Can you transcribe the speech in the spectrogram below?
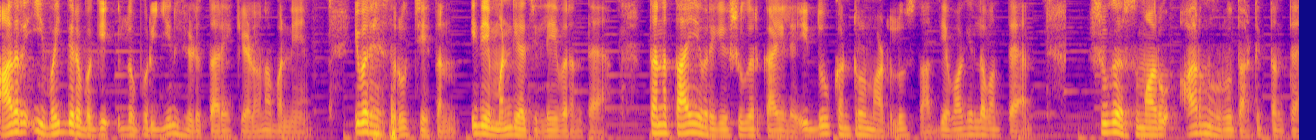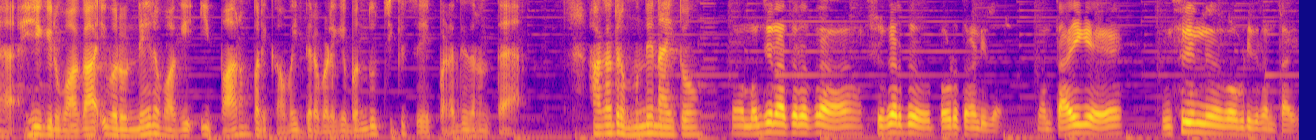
ಆದರೆ ಈ ವೈದ್ಯರ ಬಗ್ಗೆ ಇಲ್ಲೊಬ್ಬರು ಏನು ಹೇಳುತ್ತಾರೆ ಕೇಳೋಣ ಬನ್ನಿ. ಇವರ ಹೆಸರು ಚೇತನ್, ಇದೇ ಮಂಡ್ಯ ಜಿಲ್ಲೆಯವರಂತೆ. ತನ್ನ ತಾಯಿಯವರಿಗೆ ಶುಗರ್ ಕಾಯಿಲೆ ಇದ್ದು ಕಂಟ್ರೋಲ್ ಮಾಡಲು ಸಾಧ್ಯವಾಗಿಲ್ಲವಂತೆ. ಶುಗರ್ ಸುಮಾರು ಆರುನೂರು ದಾಟಿತ್ತಂತೆ. ಹೀಗಿರುವಾಗ ಇವರು ನೇರವಾಗಿ ಈ ಪಾರಂಪರಿಕ ವೈದ್ಯರ ಬಳಿಗೆ ಬಂದು ಚಿಕಿತ್ಸೆ ಪಡೆದಿದರಂತೆ. ಹಾಗಾದ್ರೆ ಮುಂದೇನಾಯಿತು ಮಂಜುನಾಥರ ಹತ್ರ ಶುಗರ್ದು ಪೌಡರ್ ತಗೊಂಡಿದ್ದೆ. ನಮ್ಮ ತಾಯಿಗೆ ಇನ್ಸುಲಿನ್ ಹೋಗ್ಬಿಟ್ಟಿದ್ರು ನಮ್ಮ ತಾಯಿ.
